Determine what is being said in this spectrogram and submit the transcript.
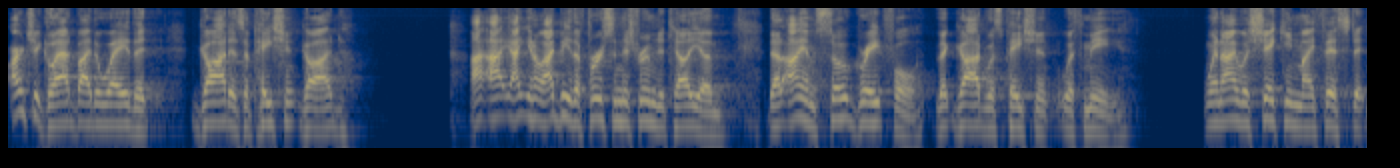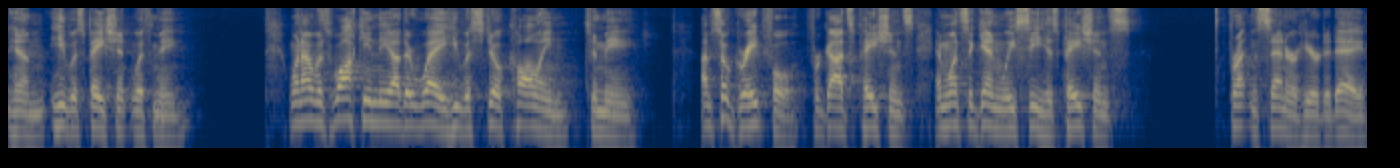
Aren't you glad, by the way, that God is a patient God? I, I, you know, I'd be the first in this room to tell you that I am so grateful that God was patient with me. When I was shaking my fist at him, he was patient with me. When I was walking the other way, he was still calling to me. I'm so grateful for God's patience. And once again, we see his patience front and center here today.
